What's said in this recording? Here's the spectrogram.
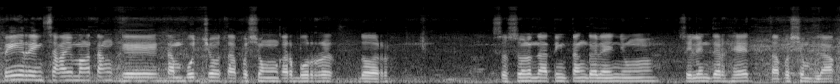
fairing saka yung mga tangke tambutso tapos yung karburador susunod nating tanggalin yung cylinder head tapos yung block.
